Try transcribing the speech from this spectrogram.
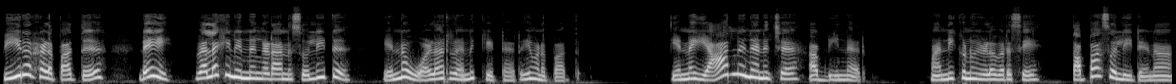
வீரர்களை பார்த்து டேய் விலகி நின்னுங்கடான்னு சொல்லிட்டு என்ன வளர்றன்னு கேட்டாரு இவனை பார்த்து. என்ன யாருன்னு நினைச்ச? அப்படின்னாரு. மன்னிக்கணும் இளவரசே. தப்பா சொல்லிட்டேனா?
